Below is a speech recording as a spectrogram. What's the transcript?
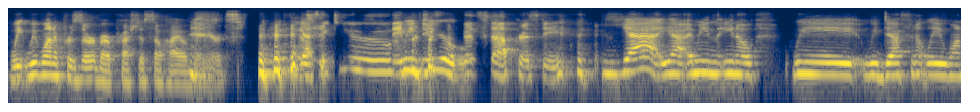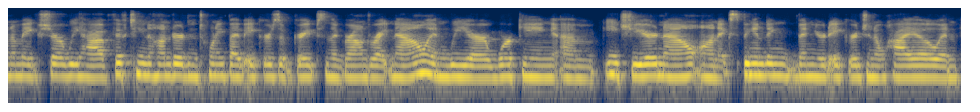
we, we want to preserve our precious Ohio vineyards. Yes, we do. They We do. good stuff, Christy. Yeah, yeah. I mean, you know, we we definitely want to make sure we have 1525 acres of grapes in the ground right now and we are working um, each year now on expanding vineyard acreage in ohio and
